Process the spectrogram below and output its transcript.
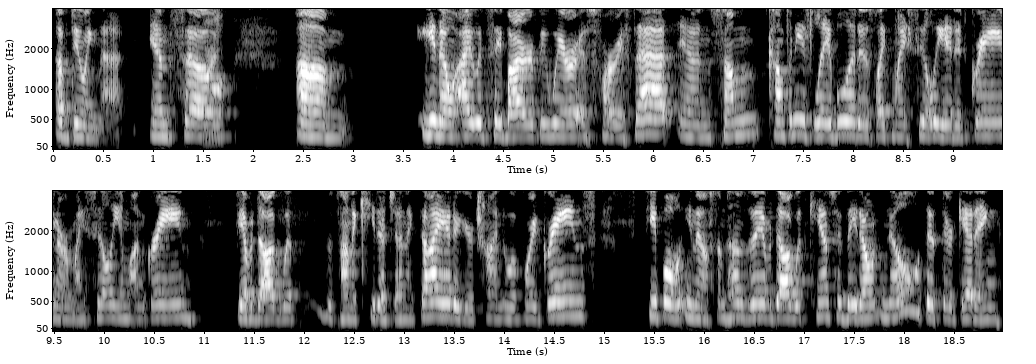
of doing that. And so, right. um, you know, I would say buyer beware as far as that. And some companies label it as like myceliated grain or mycelium on grain. If you have a dog with that's on a ketogenic diet or you're trying to avoid grains, people, you know, sometimes they have a dog with cancer, they don't know that they're getting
